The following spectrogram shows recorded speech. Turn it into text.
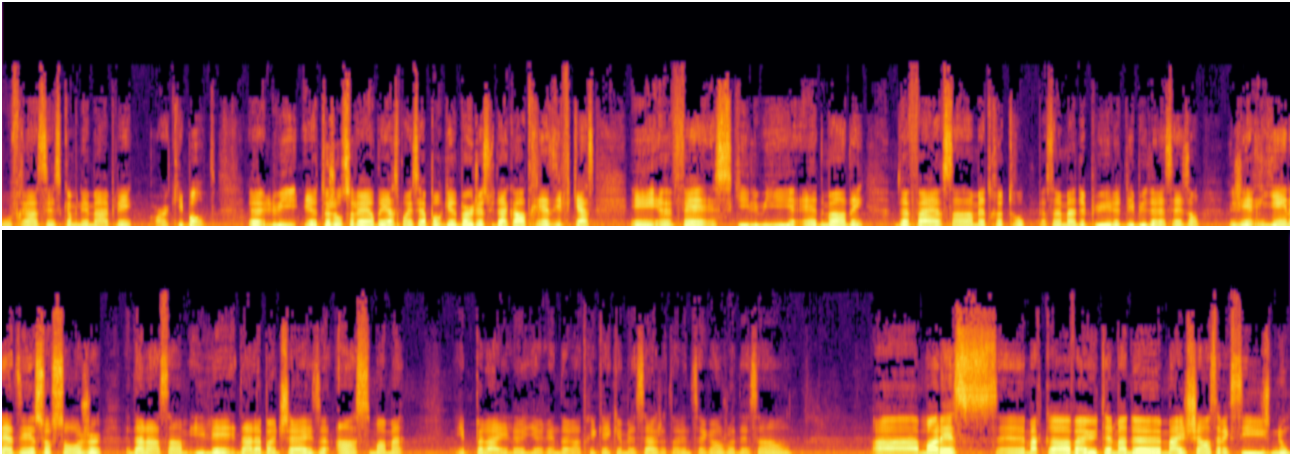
ou Francis, communément appelé Harky Bolt. Euh, lui, toujours sur le RDS.ca. Pour Gilbert, je suis d'accord, très efficace et euh, fait ce qui lui est demandé de faire sans en mettre trop. Personnellement, depuis le début de la saison, j'ai rien à dire sur son jeu dans l'ensemble. Il est dans la bonne chaise en ce moment. Et là, il y a rien de rentrer quelques messages. Attendez une seconde, je vais descendre. Ah, Maurice euh, Markov a eu tellement de malchance avec ses genoux.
